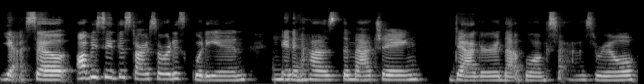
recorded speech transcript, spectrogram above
yeah. So obviously the Star Sword is Gwydion, and it Mhm. has the matching dagger that belongs to Azriel.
